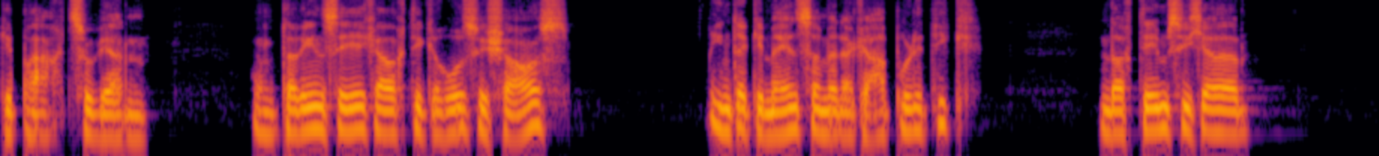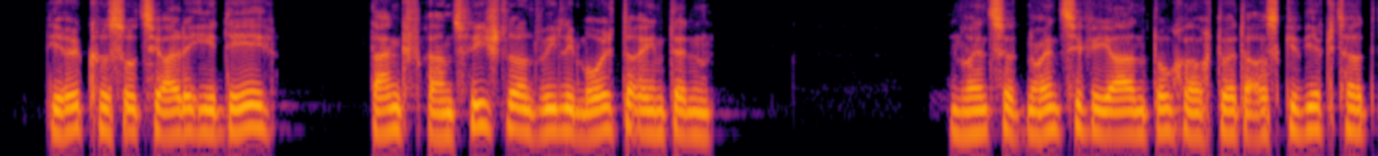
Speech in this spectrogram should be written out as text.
gebracht zu werden. Und darin sehe ich auch die große Chance in der gemeinsamen Agrarpolitik, nachdem sich ja die ökosoziale Idee dank Franz Fischler und Willy Molter in den 1990er Jahren doch auch dort ausgewirkt hat,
